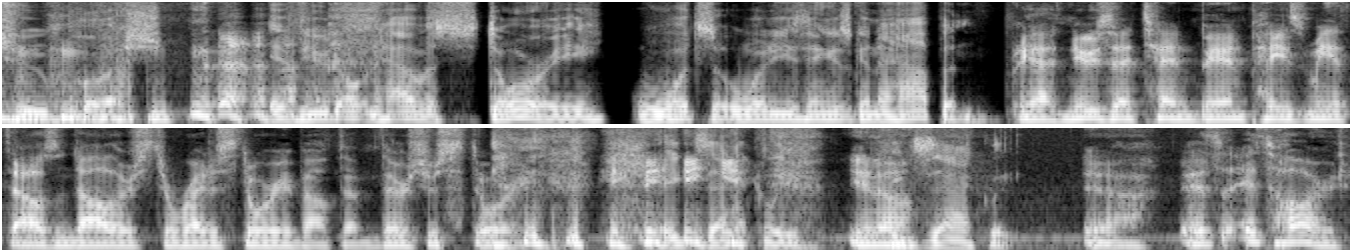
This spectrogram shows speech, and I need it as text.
to push. if you don't have a story, what's what do you think is going to happen? Yeah, news at 10, band pays me a $1,000 to write a story about them. There's your story. exactly. you know? Exactly. Yeah. It's it's hard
